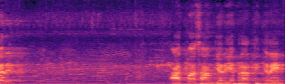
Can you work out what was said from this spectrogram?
வேறு ஆத்மா சாந்தியடைய பிரார்த்திக்கிறேன்.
